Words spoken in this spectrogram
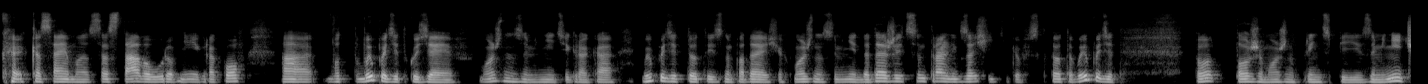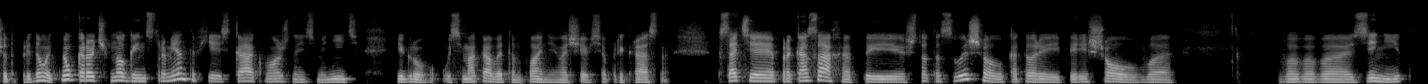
касаемо состава, уровня игроков, а вот выпадет Кузяев, можно заменить игрока, выпадет кто-то из нападающих, можно заменить, да даже из центральных защитников, если кто-то выпадет, то тоже можно, в принципе, заменить, что-то придумать. Ну, короче, много инструментов есть, как можно изменить игру. У Симака в этом плане вообще все прекрасно. Кстати, про казаха ты что-то слышал, который перешел в в, в, в «Зенит»,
